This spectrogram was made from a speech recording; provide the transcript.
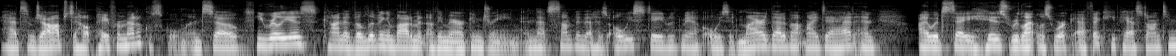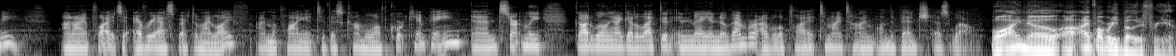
had some jobs to help pay for medical school. And so he really is kind of the living embodiment of the American dream, and that's something that has always stayed with me. I've always admired that about my dad, and I would say his relentless work ethic he passed on to me and I apply it to every aspect of my life. I'm applying it to this Commonwealth Court campaign, and certainly, God willing, I get elected in May and November, I will apply it to my time on the bench as well. Well, I know uh, I've already voted for you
